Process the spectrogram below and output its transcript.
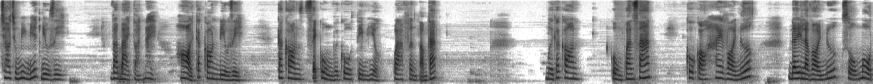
cho chúng mình biết điều gì? Và bài toán này hỏi các con điều gì? Các con sẽ cùng với cô tìm hiểu qua phần tóm tắt. Mời các con cùng quan sát. Cô có hai vòi nước. Đây là vòi nước số 1.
